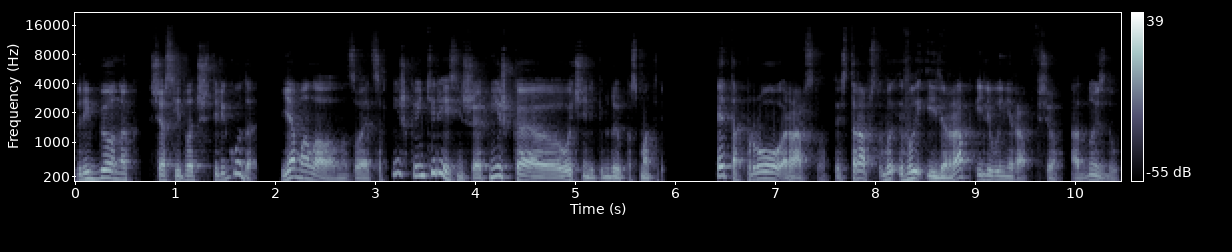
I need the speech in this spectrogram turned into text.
ребенок, сейчас ей 24 года. «Я Малала» называется книжка. Интереснейшая книжка, очень рекомендую посмотреть. Это про рабство. То есть рабство, вы, вы или раб, или вы не раб. Все, одно из двух.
